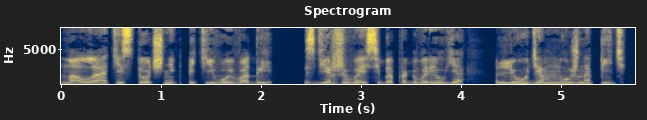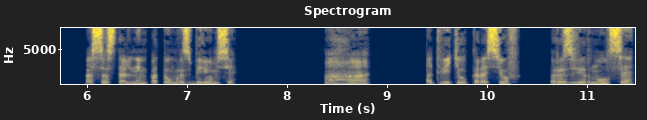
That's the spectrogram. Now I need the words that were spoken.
«Наладь источник питьевой воды», — сдерживая себя, проговорил я. «Людям нужно пить а с остальным потом разберемся». «Ага», — ответил Карасев, развернулся,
